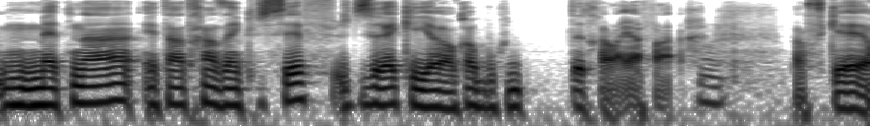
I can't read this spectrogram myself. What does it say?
maintenant étant trans inclusif, je dirais qu'il y a encore beaucoup de travail à faire. Parce que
